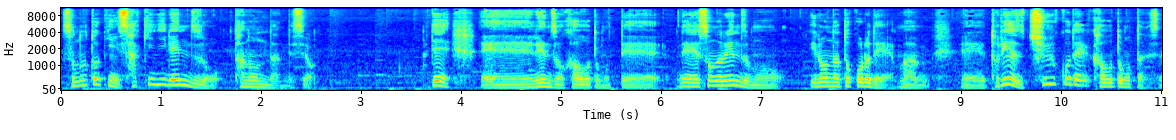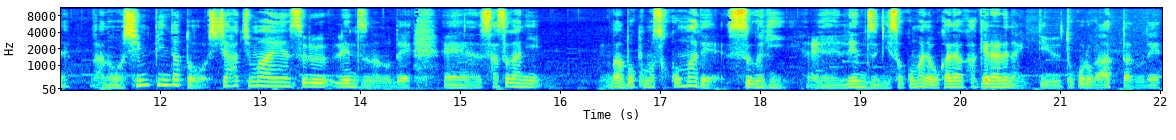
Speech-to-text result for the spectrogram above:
その時に先にレンズを頼んだんですよ。で、えー、レンズを買おうと思って、で、そのレンズもいろんなところで、まあえー、とりあえず中古で買おうと思ったんですね。あの新品だと7、8万円するレンズなので、さすがにまあ、僕もそこまですぐに、えー、レンズにそこまでお金がかけられないっていうところがあったので、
